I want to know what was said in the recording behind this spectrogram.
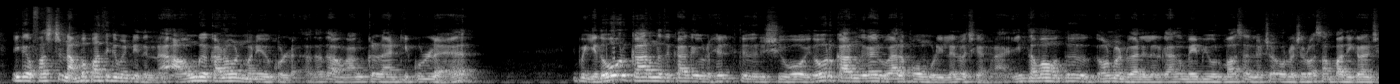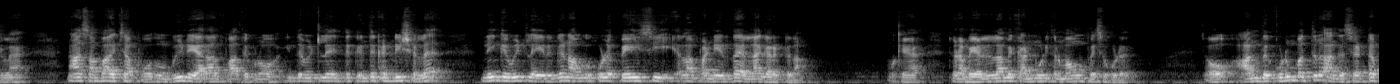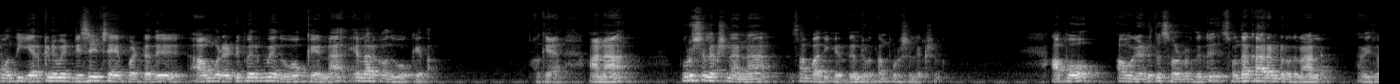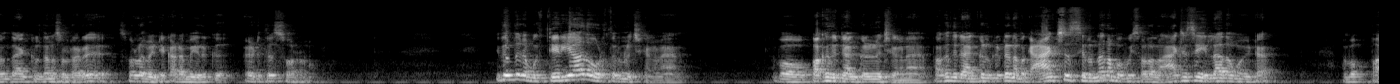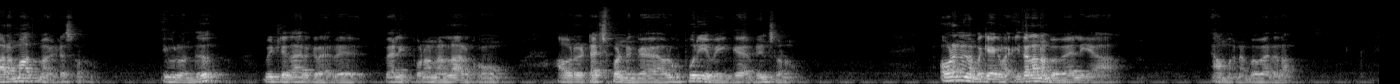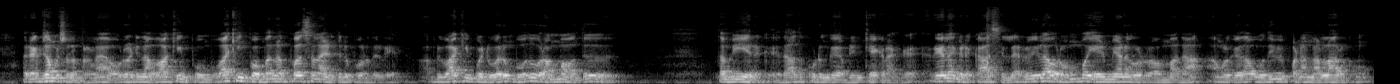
இங்கே ஃபஸ்ட்டு நம்ம பார்த்துக்க வேண்டியது என்ன? அவங்க கணவன் மனைவிக்குள்ள அதாவது அவங்க அங்கிள் ஆண்டிக்குள்ளே இப்போ ஏதோ ஒரு காரணத்துக்காக இவர் ஹெல்த் இஷ்யூவோ ஏதோ ஒரு காரணத்துக்காக இவர் வேலை போக முடியலன்னு வச்சுக்கோங்களேன். இந்த வந்து கவர்மெண்ட் வேலையில் இருக்காங்க. மேபி ஒரு மாதம் லட்சம் ஒரு லட்ச ரூபா சம்பாதிக்கிறான்னு வச்சுக்கலாம் நான் சம்பாதிச்சா போதும். வீடு யாராவது பார்த்துக்கணும். இந்த வீட்டில் இந்த இந்த கண்டிஷனில் நீங்கள் வீட்டில் இருங்கன்னு அவங்கக்குள்ளே பேசி எல்லாம் பண்ணியிருந்தால் எல்லாம் கரெக்டு தான். ஓகே ஸோ நம்ம எல்லாமே கண்மூடித்தனமாகவும் பேசக்கூடாது. ஸோ அந்த குடும்பத்தில் அந்த செட்டப் வந்து ஏற்கனவே டிசைட் செய்யப்பட்டது. அவங்க ரெண்டு பேருக்குமே அது ஓகேன்னா எல்லாருக்கும் அது ஓகே தான். ஓகே ஆனால் புருஷ லட்சணம் என்ன சம்பாதிக்கிறதுன்றது தான் புருஷ லட்சணம் அப்போது அவங்க எடுத்து சொல்கிறதுக்கு சொந்தக்காரன்றதுனால அதை சொந்த அங்கிள் தானே சொல்கிறாரு சொல்ல வேண்டிய கடமை இருக்குது எடுத்து சொல்லணும். இது வந்து நமக்கு தெரியாத ஒருத்தர்னு வச்சுக்கோங்களேன். இப்போது பக்கத்து அங்கிள்னு வச்சுக்கோங்களேன். பக்கத்து அங்கிள் கிட்ட நமக்கு ஆக்சஸ் இருந்தால் நம்ம போய் சொல்லலாம். ஆக்சஸே இல்லாதவங்க கிட்ட நம்ம பரமாத்மா கிட்ட சொல்லணும். இவர் வந்து வீட்டில் தான் இருக்கிறாரு. வேலைக்கு போனால் நல்லாயிருக்கும் அவரை டச் பண்ணுங்க. அவருக்கு புரிய வைங்க அப்படின்னு சொன்னோம் உடனே நம்ம கேட்கலாம் இதெல்லாம் நம்ம வேலையா? ஆமாம் நம்ம வேலை தான் ஒரு எக்ஸாம்பிள் சொல்ல பாருங்களேன் ஒரு வாட்டி நான் வாக்கிங் போகும்போது வாக்கிங் போகும்போது நான் பர்சனலாக எடுத்துகிட்டு போகிறது கிடையாது. அப்படி வாக்கிங் போயிட்டு வரும்போது ஒரு அம்மா வந்து தம்பி எனக்கு ஏதாவது கொடுங்க அப்படின்னு கேட்குறாங்க ரியலாக எங்கிட்ட காசு இல்லை. ரியலாக ரொம்ப ஏழ்மையான ஒரு அம்மா தான் அவங்களுக்கு ஏதாவது உதவி பண்ணால் நல்லாயிருக்கும்.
